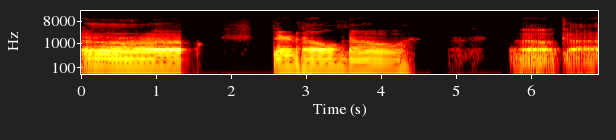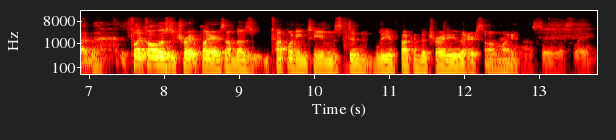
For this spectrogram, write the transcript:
Oh, Darren Hell, no. Oh God, it's like all those Detroit players on those cup-winning teams didn't leave fucking Detroit either. So I'm like, know, seriously.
